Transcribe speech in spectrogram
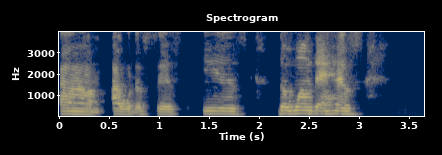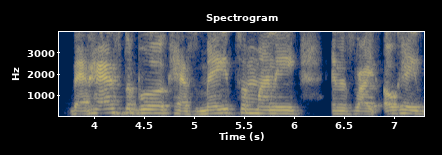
um, I would assist is the one that has that has the book, has made some money, and it's like, okay,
